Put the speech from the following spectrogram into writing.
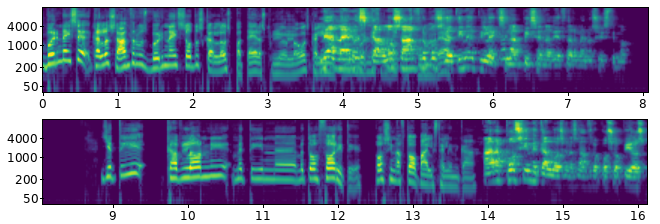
Μπορεί να είσαι καλός άνθρωπος, μπορεί να είσαι όντως καλός πατέρας που λέει ο λόγος. Ναι, αλλά ένας καλός άνθρωπος, γιατί να επιλέξει να μπεις σε ένα διεφθαρμένο σύστημα; Γιατί καυλώνει με, την, ε, με το authority. Πώς είναι αυτό πάλι στα ελληνικά; Άρα, πώς είναι καλός ένας άνθρωπος ο οποίος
